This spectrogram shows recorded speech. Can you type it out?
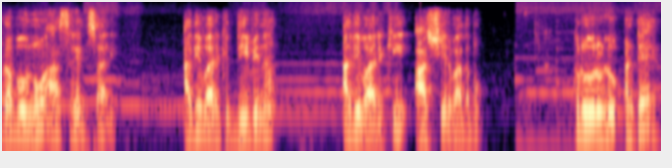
ప్రభువును ఆశ్రయించాలి. అది వారికి దీవిన అది వారికి ఆశీర్వాదము. క్రూరులు అంటే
